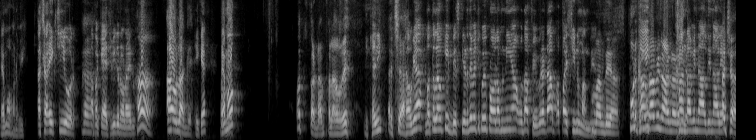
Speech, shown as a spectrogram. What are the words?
ਡੈਮੋ ਹੜ ਵੀ। ਅੱਛਾ ਇੱਕ ਚੀਜ਼ ਹੋਰ ਹਾਂ। ਆਪਾਂ ਕੈਚ ਵੀ ਕਰਾਉਣਾ ਇਹਨੂੰ। ਹਾਂ ਆਓ ਲੱਗੇ। ਠੀਕ ਹੈ। ਡੈਮੋ? ਉਹ ਤੁਹਾਡਾ ਭਲਾ ਹੋਵੇ। ਠੀਕ ਹੈ ਜੀ? ਅੱਛਾ। ਹੋ ਗਿਆ? ਮਤਲਬ ਕਿ ਬਿਸਕਿਟ ਦੇ ਵਿੱਚ ਕੋਈ ਪ੍ਰੋਬਲਮ ਨਹੀਂ ਆ ਉਹਦਾ ਫੇਵਰਟ ਆ ਆਪਾਂ ਇਸ ਚੀਜ਼ ਨੂੰ ਮੰਨਦੇ ਆ ਮੰਨਦੇ ਆ ਹੁਣ ਇਹ- ਖਾਂਦਾ ਵੀ ਨਾਲ ਨਾਲ ਹੀ ਆ। ਖਾਂਦਾ ਵੀ ਨਾਲ ਦੀ ਨਾਲ ਆ। ਅੱਛਾ।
